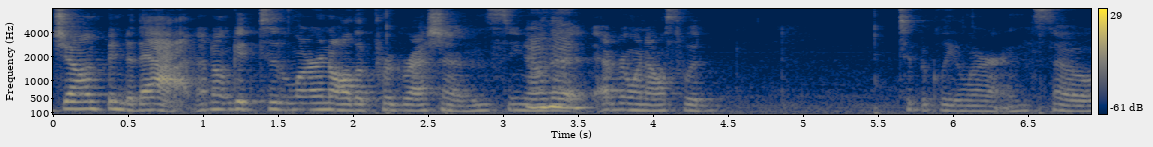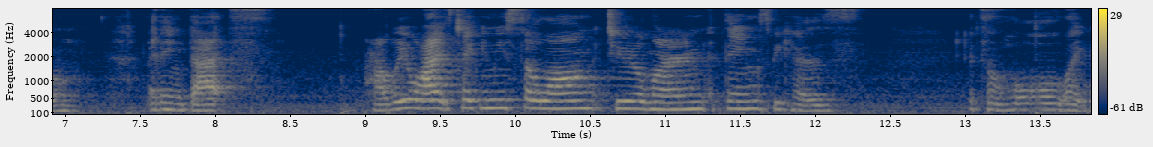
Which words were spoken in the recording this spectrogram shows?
jump into that. I don't get to learn all the progressions, you know, that everyone else would typically learn. So I think that's probably why it's taking me so long too to learn things because it's a whole like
